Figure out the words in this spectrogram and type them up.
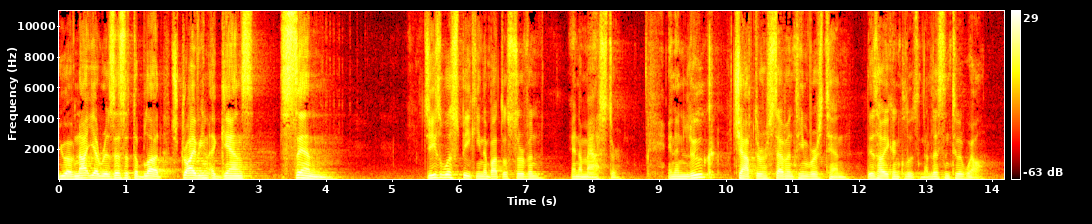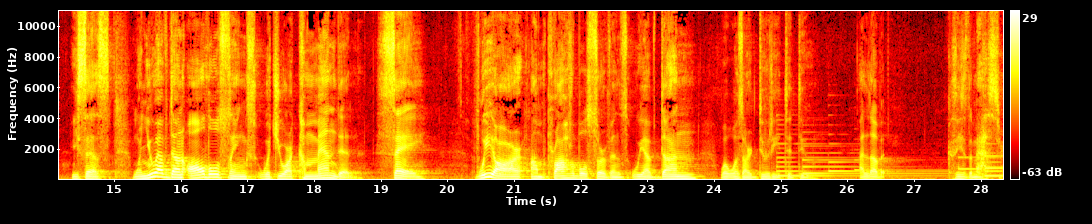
You have not yet resisted the blood, striving against sin. Jesus was speaking about the servant and a master. And in Luke chapter 17, verse 10, this is how he concludes. Now listen to it well. He says, When you have done all those things which you are commanded, say, We are unprofitable servants. We have done what was our duty to do. I love it because he's the master.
